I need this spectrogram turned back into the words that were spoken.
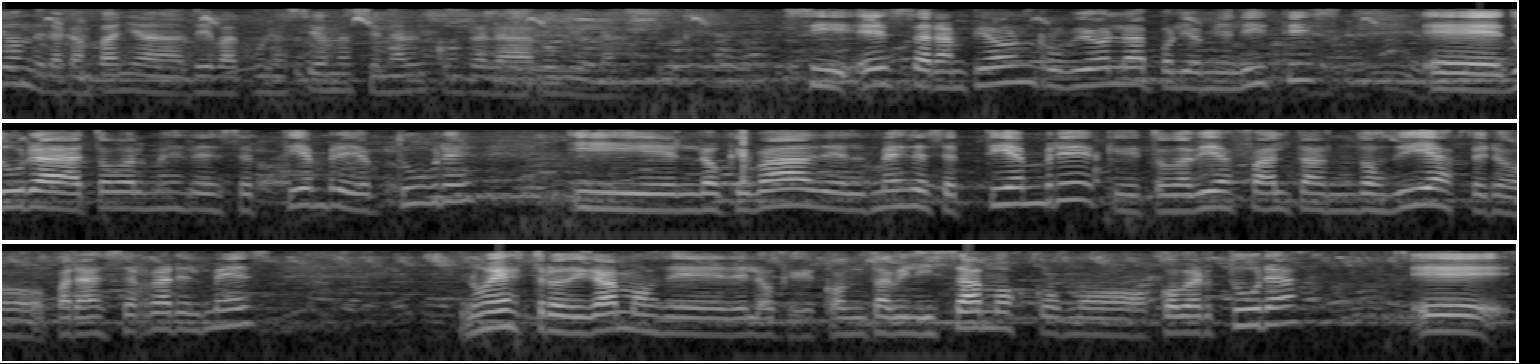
de la campaña de vacunación nacional contra la rubiola? Sí, es sarampión, rubiola, poliomielitis, eh, dura todo el mes de septiembre y octubre y en lo que va del mes de septiembre, que todavía faltan dos días, pero para cerrar el mes, nuestro, digamos, de, lo que contabilizamos como cobertura, eh,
